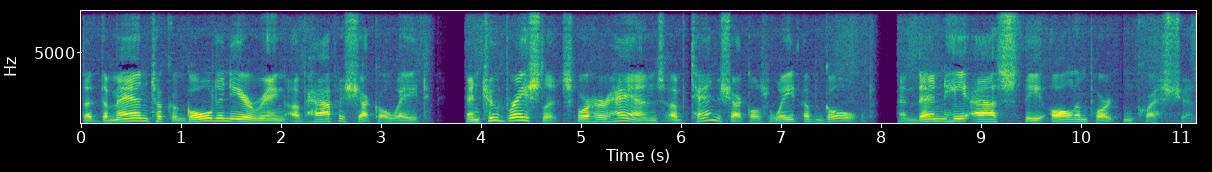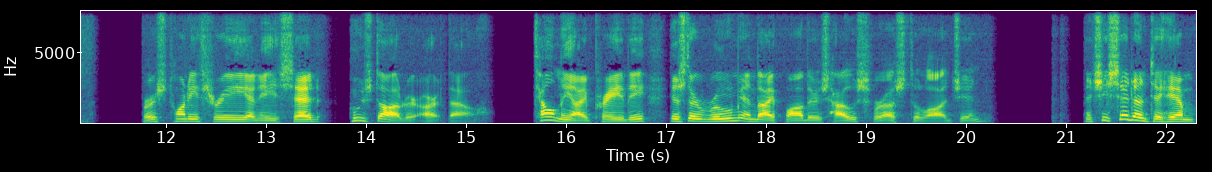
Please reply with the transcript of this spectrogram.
that the man took a golden earring of half a shekel weight, and two bracelets for her hands of ten shekels weight of gold. And then he asked the all important question. Verse 23 And he said, Whose daughter art thou? Tell me, I pray thee, is there room in thy father's house for us to lodge in? And she said unto him,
